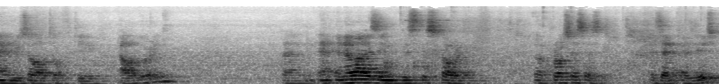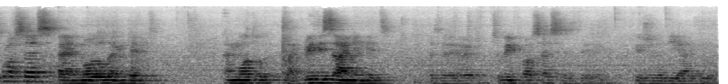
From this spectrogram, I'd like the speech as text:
end result of the algorithm, and, and analyzing this discovery uh, process as, as as is process and modeling it and model like redesigning it as a to be process is the usually the ideal.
